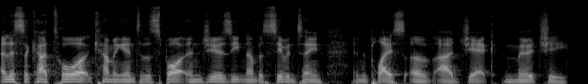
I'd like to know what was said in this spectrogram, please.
Eliesa Katoa coming into the spot in jersey number 17 in the place of uh, Jack Murchie.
